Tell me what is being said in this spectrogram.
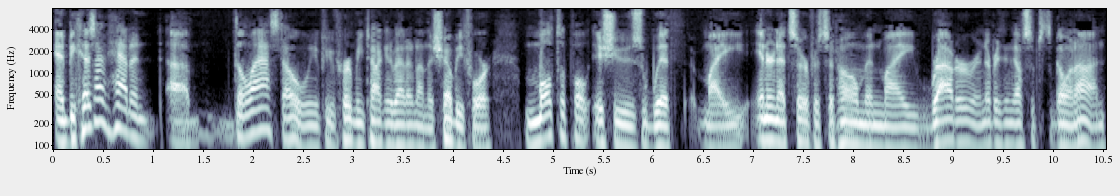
And because I've had a, uh, the last, oh, if you've heard me talking about it on the show before, multiple issues with my internet service at home and my router and everything else that's going on,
